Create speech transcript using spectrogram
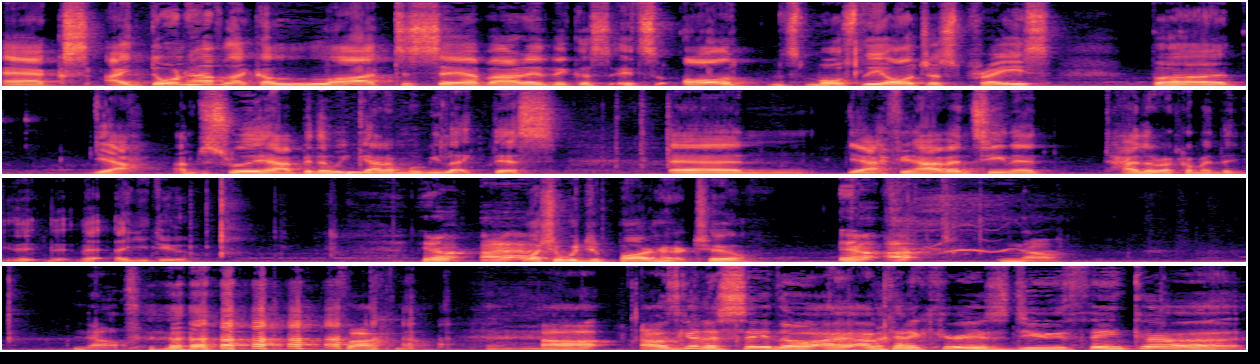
X. I don't have like a lot to say about it because it's all it's mostly all just praise. But yeah, I'm just really happy that we got a movie like this. And yeah, if you haven't seen it, highly recommend that you, that, that you do. You know, I Watch it with your partner too. You know, I, no, no, fuck no. Uh, I was gonna say though, I, I'm kind of curious. Do you think uh,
